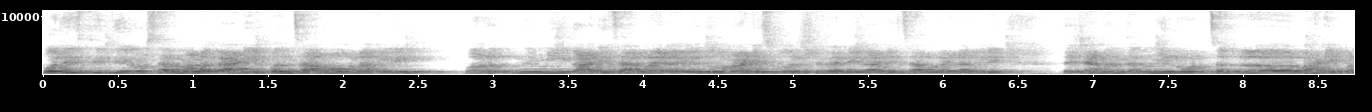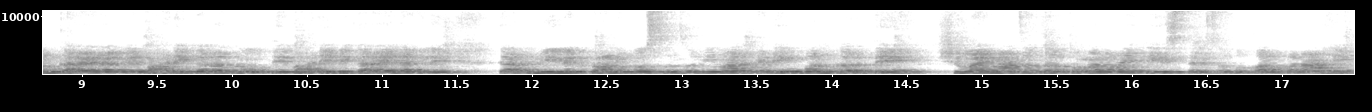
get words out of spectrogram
परिस्थितीनुसार मला गाडी पण चालवावं लागली. परत मी गाडी चालवायला लागले दोन अडीच वर्ष झाले गाडी चालवायला लागले. त्याच्यानंतर मी लोडचं भाडे पण करायला लागले. भाडे करत नव्हते भाडे बी करायला लागले. त्यात मी इलेक्ट्रॉनिक वस्तूंचं मी मार्केटिंग पण करते. शिवाय माझं तर तुम्हाला माहिती आहे इस्त्रीचं दुकान पण आहे.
